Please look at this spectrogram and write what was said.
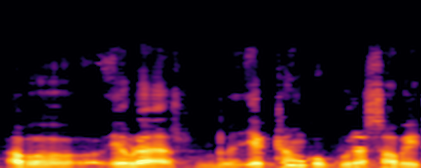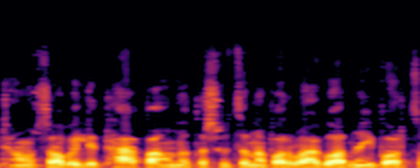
अब एउटा एक ठाउँको कुरा सबै ठाउँ सबैले थाहा पाउन त सूचना प्रवाह गर्नै पर्छ।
